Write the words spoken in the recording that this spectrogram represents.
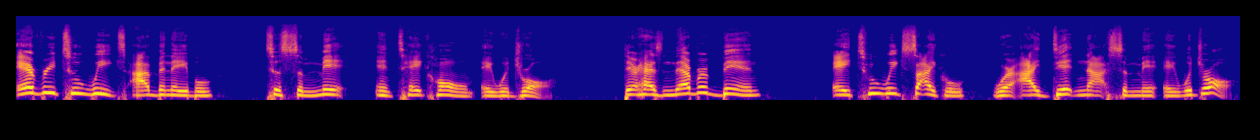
Every two weeks, I've been able to submit and take home a withdrawal. There has never been a two week cycle where I did not submit a withdrawal.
